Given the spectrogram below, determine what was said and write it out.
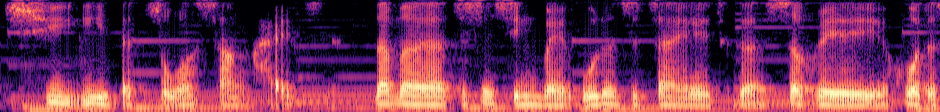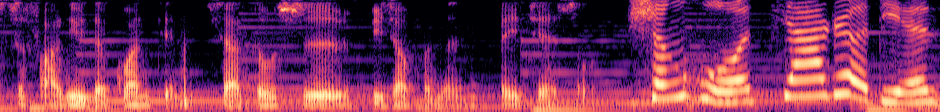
蓄意的灼伤孩子，那么这些行为，无论是在这个社会或者是法律的观点下，都是比较不能被接受。生活加热点，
